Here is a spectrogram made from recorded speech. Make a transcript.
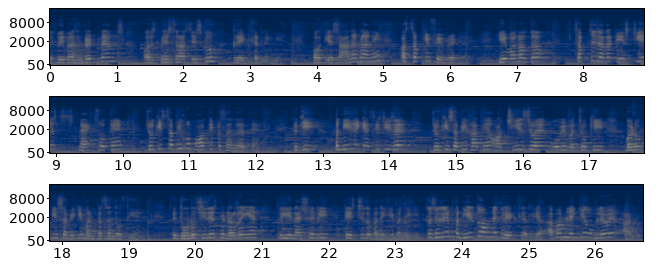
तकरीबन 100 ग्राम्स और इसमें इस तरह से इसको ग्रेट कर लेंगे। बहुत ही आसान है बनाने और सबके फेवरेट है। ये वन ऑफ़ द सबसे ज़्यादा टेस्टीएस्ट स्नैक्स होते हैं, जो कि सभी को बहुत ही पसंद रहते हैं, क्योंकि पनीर एक ऐसी चीज़ है जो कि सभी खाते हैं और चीज़ जो है, वो भी बच्चों की, बड़ों की, सभी की मनपसंद होती है। तो ये दोनों चीज़ें इसमें डल रही हैं तो ये नेचुरली टेस्टी तो बनेगी बनेगी। तो चलिए, पनीर तो हमने ग्रेट कर लिया। अब हम लेंगे उबले हुए आलू।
